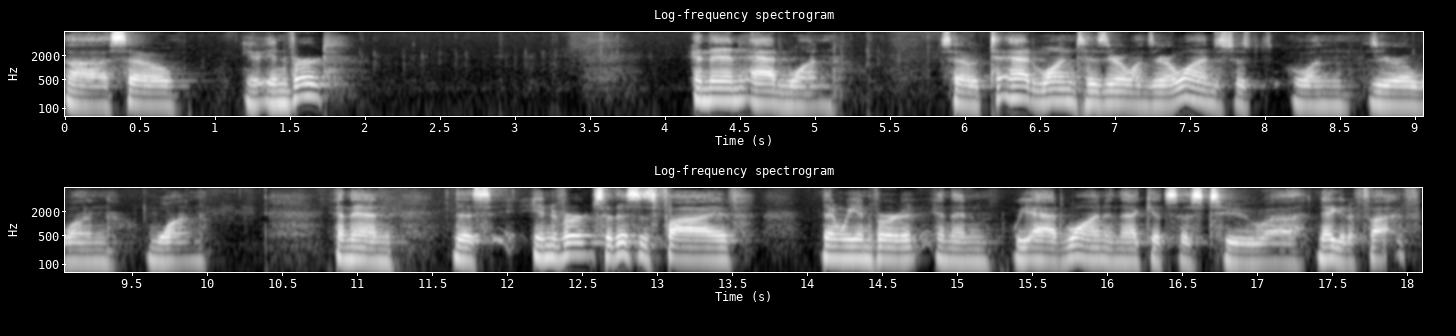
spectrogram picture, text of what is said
Uh, so you invert, and then add 1. So to add 1 to 0, 1, 0, 1 is just 1, 0, 1, 1. And then this invert, so this is 5, then we invert it, and then we add 1, and that gets us to uh, negative 5.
